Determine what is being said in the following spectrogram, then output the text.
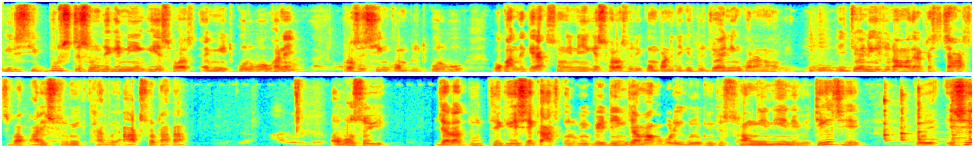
বীর শিবপুর স্টেশন থেকে নিয়ে গিয়ে মিট করব। ওখানে প্রসেসিং কমপ্লিট করব। ওখান থেকে একসঙ্গে নিয়ে গিয়ে সরাসরি কোম্পানিতে কিন্তু জয়েনিং করানো হবে। এই জয়েনিংয়ের জন্য আমাদের একটা চার্জ বা পারিশ্রমিক থাকবে আটশো টাকা। অবশ্যই যারা দূর থেকে এসে কাজ করবে, বেডিং জামা কাপড় এগুলো কিন্তু সঙ্গে নিয়ে নেবে, ঠিক আছে? তো এসে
